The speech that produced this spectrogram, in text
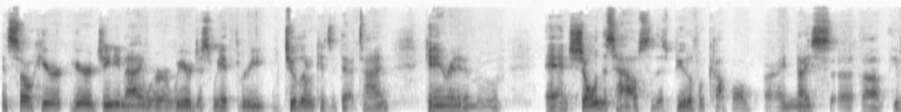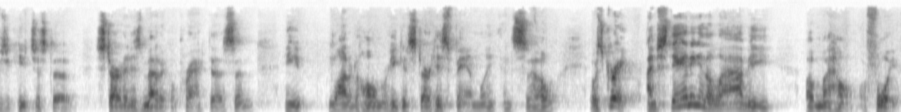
And so here, here Jeannie and I were, we were just, we had three, two little kids at that time, getting ready to move and showing this house to this beautiful couple. All right, nice. Uh, uh, he was he just uh, started his medical practice and he wanted a home where he could start his family. And so it was great. I'm standing in the lobby of my home, a foyer,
